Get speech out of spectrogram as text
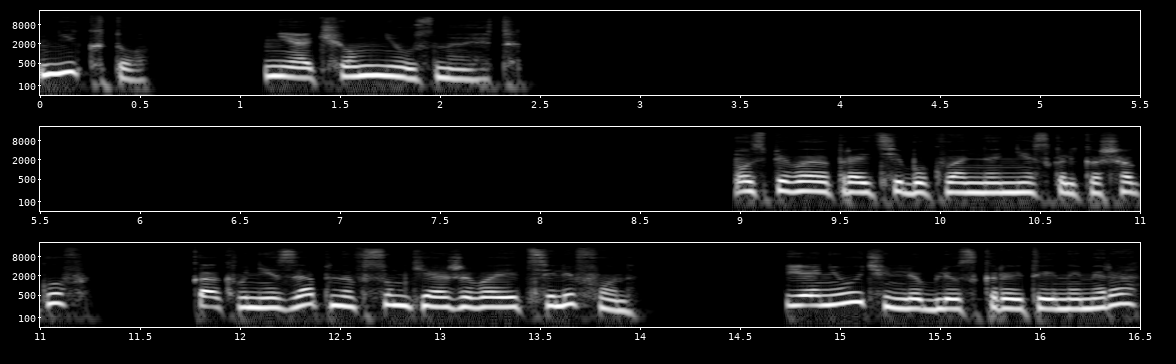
никто ни о чем не узнает. Успеваю пройти буквально несколько шагов, как внезапно в сумке оживает телефон. Я не очень люблю скрытые номера,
